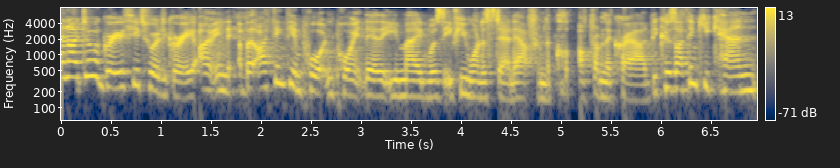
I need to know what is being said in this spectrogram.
and I do agree with you to a degree. I mean, but I think the important point there that you made was if you want to stand out from the from the crowd, because I think you can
